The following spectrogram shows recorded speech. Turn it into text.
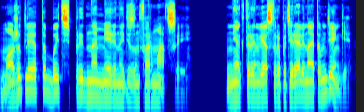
Может ли это быть преднамеренной дезинформацией? Некоторые инвесторы потеряли на этом деньги —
